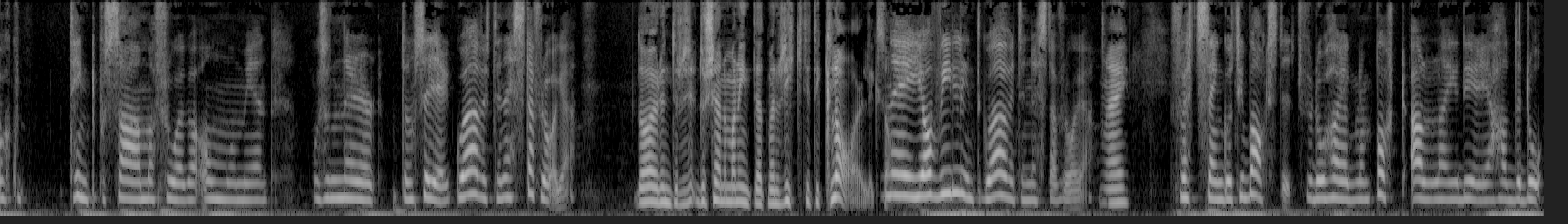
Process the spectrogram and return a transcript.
och tänker på samma fråga om och om igen. Och så när de säger gå över till nästa fråga. Då, det inte, då känner man inte att man riktigt är klar liksom. Nej, jag vill inte gå över till nästa fråga. Nej, För att sen gå tillbaks dit. För då har jag glömt bort alla idéer jag hade då.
